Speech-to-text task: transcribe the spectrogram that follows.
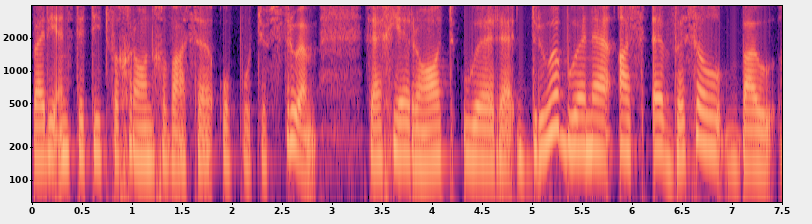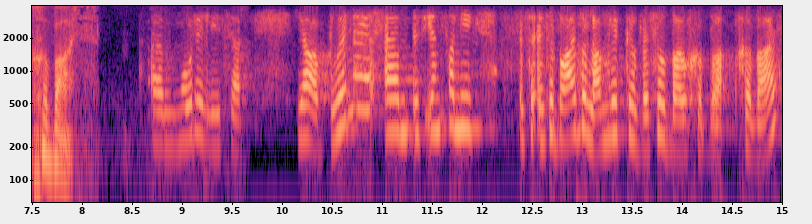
by die Instituut vir Graangewasse op Potchefstroom. Sy gee raad oor droëbone as 'n wisselbou gewas. Ehm um, Modelisa. Ja, bone um, is een van die is, is 'n baie belangrike wisselbou gewas.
